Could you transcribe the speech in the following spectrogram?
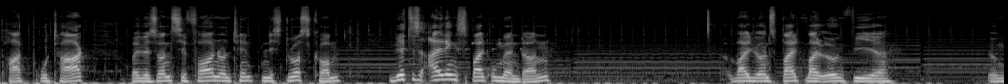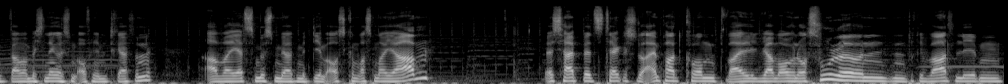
Part pro Tag, weil wir sonst hier vorne und hinten nicht durchkommen. Wird es allerdings bald umändern. Weil wir uns bald mal irgendwie irgendwann mal ein bisschen länger zum Aufnehmen treffen. Aber jetzt müssen wir halt mit dem auskommen, was wir hier haben. Weshalb jetzt täglich nur ein Part kommt, weil wir haben auch noch Schule und ein Privatleben.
